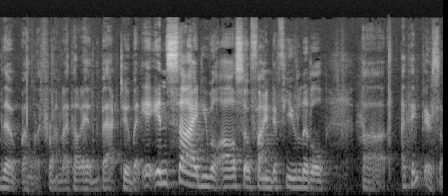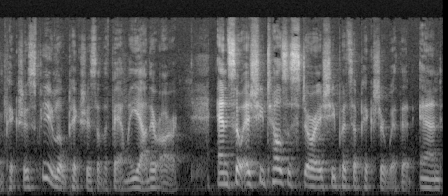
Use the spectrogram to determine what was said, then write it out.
the well, the front. I thought I had the back too, but inside you will also find a few little, uh, I think there's some pictures, few little pictures of the family. Yeah, there are. And so as she tells a story, she puts a picture with it. And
